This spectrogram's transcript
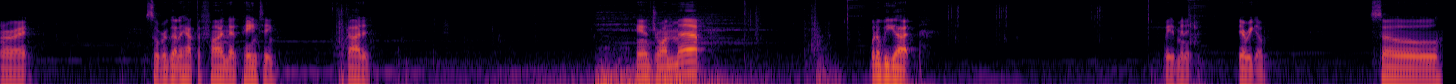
Alright. So we're gonna have to find that painting. Got it. Hand-drawn map. What have we got? Wait a minute. There we go. So...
